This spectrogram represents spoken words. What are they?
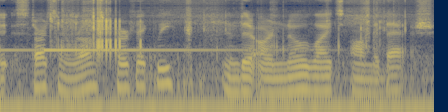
It starts and runs perfectly, and there are no lights on the dash.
